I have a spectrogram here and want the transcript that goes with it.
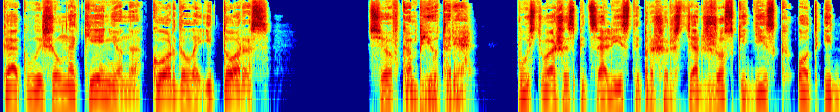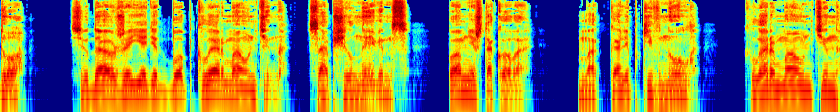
Как вышел на Кеньона, Кордела и Торрес? Все в компьютере. Пусть ваши специалисты прошерстят жесткий диск от и до. «Сюда уже едет Боб Клэр-Маунтин», — сообщил Невинс. «Помнишь такого?» Маккалеб кивнул. Клэр Маунтин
